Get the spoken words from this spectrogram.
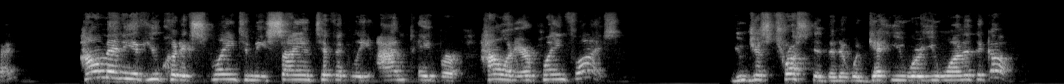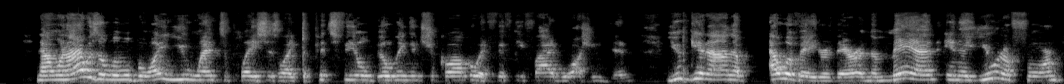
Okay. How many of you could explain to me scientifically on paper how an airplane flies? You just trusted that it would get you where you wanted to go. Now, when I was a little boy and you went to places like the Pittsfield building in Chicago at 55 Washington, you'd get on an elevator there and the man in a uniform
